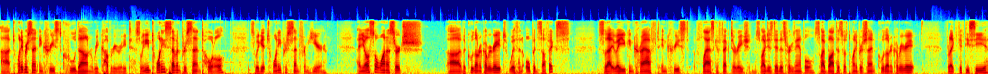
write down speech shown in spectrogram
20% uh, increased cooldown recovery rate. So we need 27% total. So we get 20% from here. And you also want to search uh, the cooldown recovery rate with an open suffix so that way you can craft increased flask effect duration. So I just did this for example. So I bought this with 20% cooldown recovery rate for like 50C,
